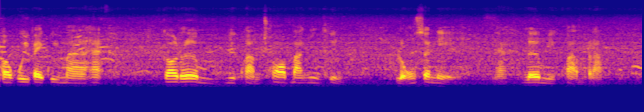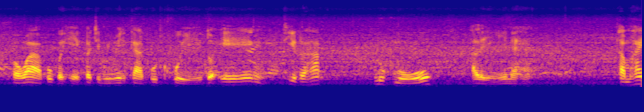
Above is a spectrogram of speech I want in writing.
พอคุยไปคุยมาฮะก็เริ่มมีความชอบมากยิ่งขึ้น หลงเสน่ห์นะเริ่มมีความรัก เพราะว่าผู้ก่อเหตุก็จะมีวิธีการพูดคุยตัวเองที่รักลูกหมูอะไรอย่างนี้นะฮะทำให้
